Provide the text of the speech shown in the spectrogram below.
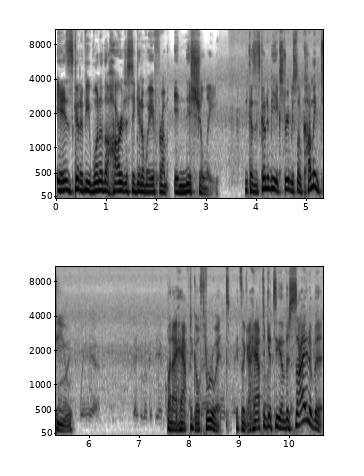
is gonna be one of the hardest to get away from initially. Because it's gonna be extremely slow coming to you, We're here. Take a look at the but I have to go through it. It's like I have to get to the other side of it.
